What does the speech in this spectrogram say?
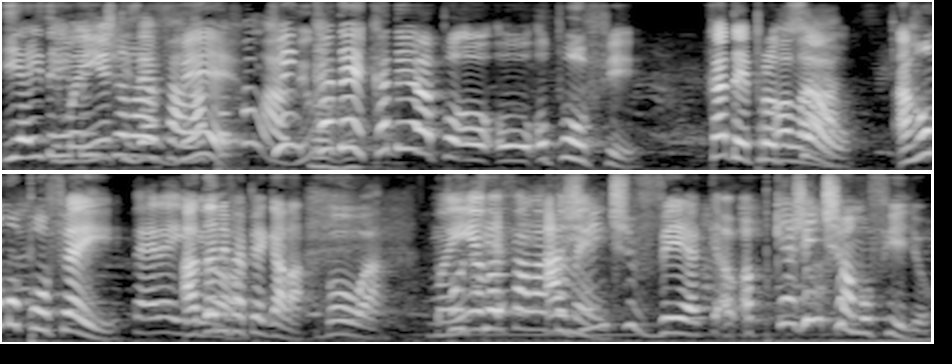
E aí, de Se repente, quiser ela falar, vê... pode falar, Vem, viu? cadê? Cadê a o, o- o Puff? Cadê, produção? Olá. Arruma o Puff aí. Pera aí, A Dani ó. vai pegar lá. Boa. Manhã vai falar a também. gente vê... a- a- Porque a gente ama o filho.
